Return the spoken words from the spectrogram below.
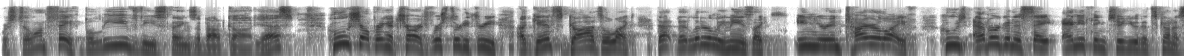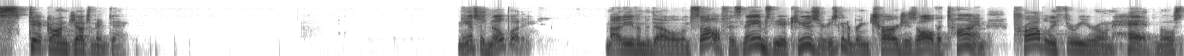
We're still on faith. Believe these things about God, yes? Who shall bring a charge, verse 33, against God's elect? That, that literally means, like, in your entire life, who's ever going to say anything to you that's going to stick on Judgment Day? And the answer is nobody. Not even the devil himself. His name's the accuser. He's going to bring charges all the time, probably through your own head most of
